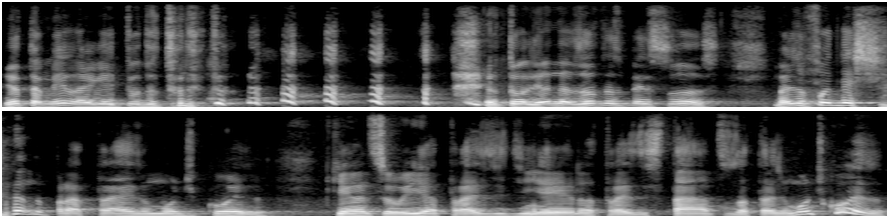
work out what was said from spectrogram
Eu também larguei tudo, tudo, tudo. eu estou olhando as outras pessoas. Mas eu fui deixando para trás um monte de coisa. Que antes eu ia atrás de dinheiro, atrás de status, atrás de um monte de coisa.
